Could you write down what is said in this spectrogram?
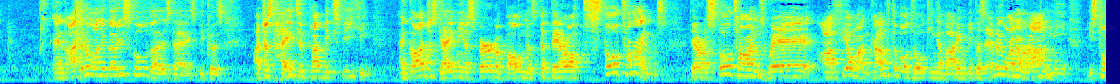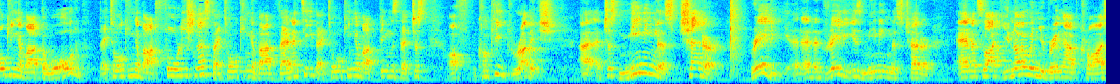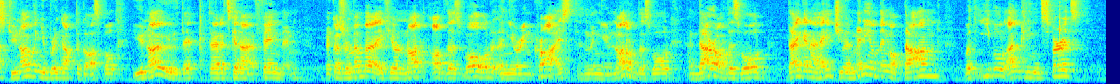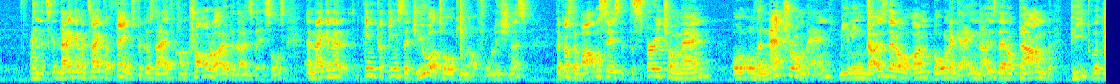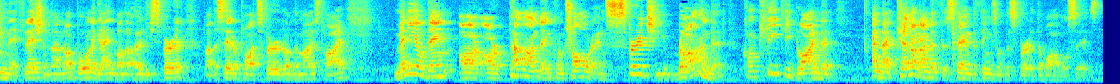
And I didn't want to go to school those days because I just hated public speaking. And God just gave me a spirit of boldness. But there are still times, there are still times where I feel uncomfortable talking about Him because everyone around me is talking about the world. They're talking about foolishness. They're talking about vanity. They're talking about things that just are complete rubbish, uh, just meaningless chatter. Really, it, it really is meaningless chatter. And it's like, you know when you bring up Christ, you know when you bring up the gospel, you know that, that it's going to offend them. Because remember, if you're not of this world and you're in Christ, and then you're not of this world and they're of this world, they're going to hate you. And many of them are bound with evil, unclean spirits and it's, they're going to take offense because they have control over those vessels and they're going to think the things that you are talking are foolishness because the bible says that the spiritual man or, or the natural man, meaning those that are aren't born again, those that are bound deep within their flesh and they're not born again by the Holy Spirit, by the set apart Spirit of the Most High. Many of them are, are bound and controlled and spiritually blinded, completely blinded, and they cannot understand the things of the Spirit, the Bible says.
